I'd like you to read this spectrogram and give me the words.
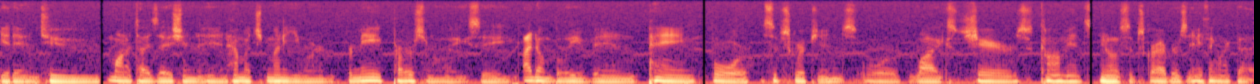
get into monetization and how much money you earn. For me personally see I don't believe in paying for subscriptions or likes shares comments you know subscribers anything like that.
